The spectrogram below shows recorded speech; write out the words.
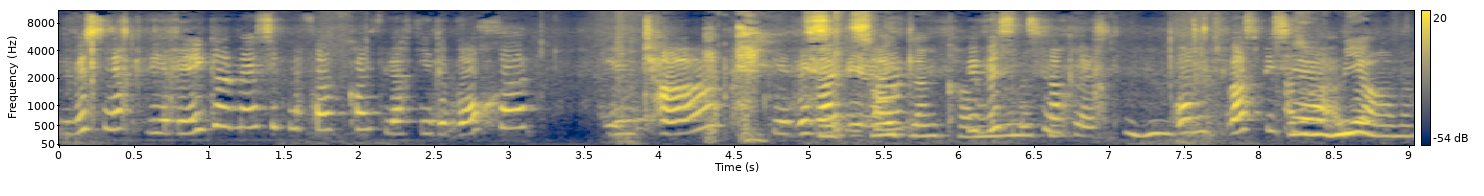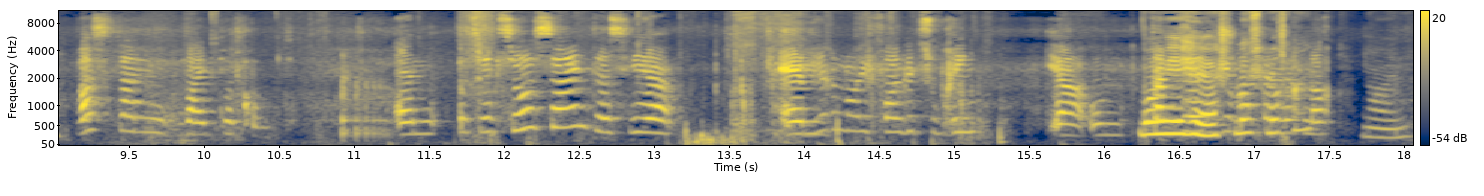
Wir wissen nicht, wie regelmäßig eine Folge kommt, vielleicht jede Woche, jeden Tag. Wir wissen es noch nicht. Und was bisher, Also mit mir aber. was dann weiterkommt. Ähm, es wird so sein, dass wir ähm, eine neue Folge zu bringen. Ja, und Wollen dann wir hier Schluss machen? Noch, Nein.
